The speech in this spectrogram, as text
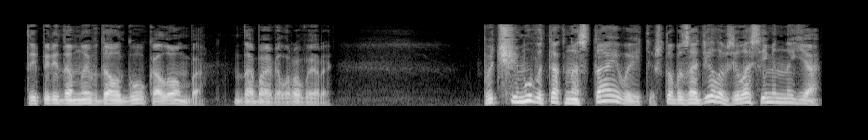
«Ты передо мной в долгу, Коломбо», — добавил Ровера. «Почему вы так настаиваете, чтобы за дело взялась именно я?»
